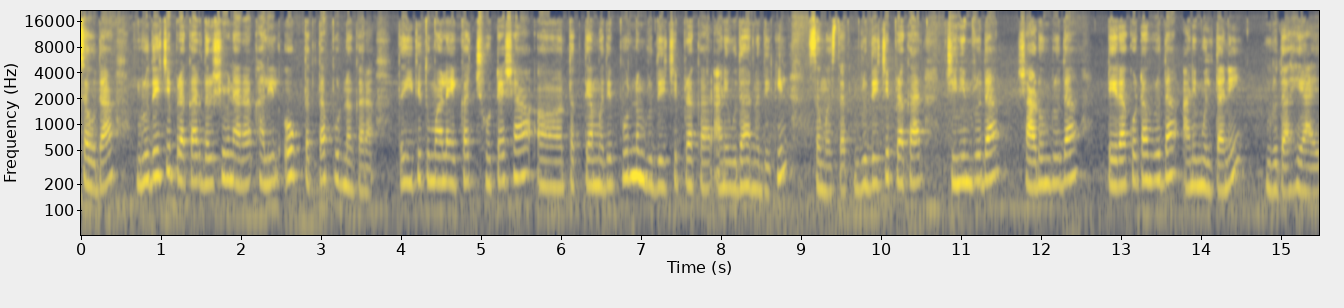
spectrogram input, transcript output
चौदा मृदेचे प्रकार दर्शविणारा खालील ओक तक्ता पूर्ण करा. तर इथे तुम्हाला एका छोट्याशा तक्त्यामध्ये पूर्ण मृदेचे प्रकार आणि उदाहरणं देखील समजतात. मृदेचे प्रकार चिनी मृदा शाडू मृदा टेराकोटा मृदा आणि मुलतानी मृदा हे आहेत.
